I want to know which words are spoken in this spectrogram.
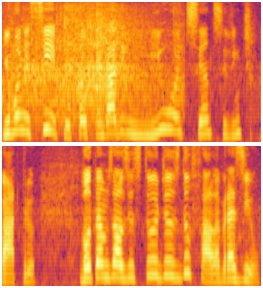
e o município foi fundado em 1824. Voltamos aos estúdios do Fala Brasil.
